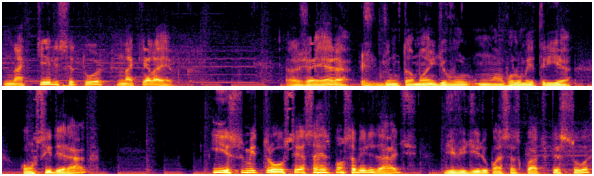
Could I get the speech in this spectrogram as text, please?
naquele setor, naquela época. Ela já era de um tamanho, de uma volumetria considerável, e isso me trouxe essa responsabilidade, dividido com essas quatro pessoas,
